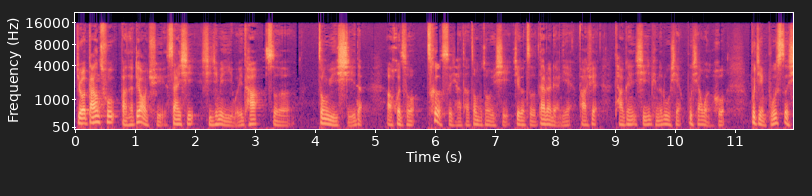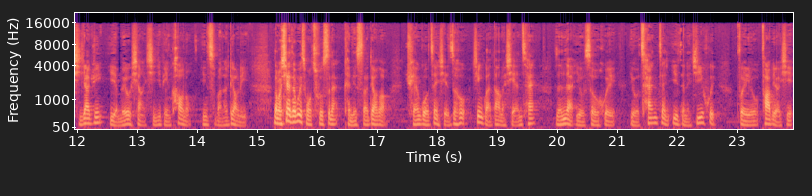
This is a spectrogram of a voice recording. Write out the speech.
就当初把他调去山西，习近平以为他是忠于习的。啊，或者说测试一下他忠不忠于习，结果只待了两年，发现他跟习近平的路线不相吻合，不仅不是习家军，也没有向习近平靠拢，因此把他调离。那么现在为什么出事呢？肯定是他调到全国政协之后，尽管当了闲差，仍然有时候会有参政议政的机会，会有发表一些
